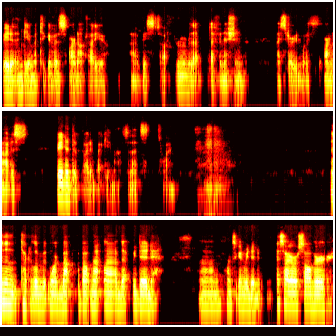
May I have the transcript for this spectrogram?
beta and gamma to give us R naught value uh, based off, remember that definition I started with, R naught is beta divided by gamma. So that's, that's why. And then talk a little bit more about, about MATLAB that we did um, once again, we did SIR solver.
